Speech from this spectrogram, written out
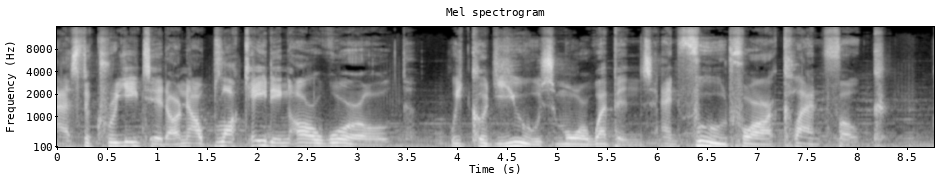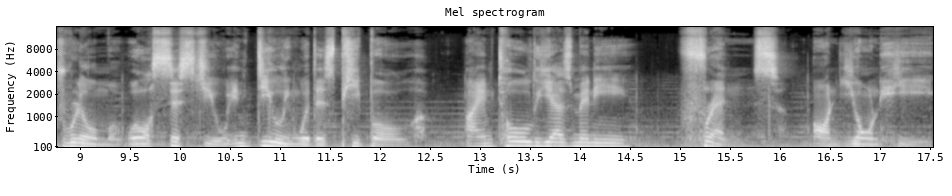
as the created are now blockading our world. We could use more weapons and food for our clan folk. Drilm will assist you in dealing with his people. I am told he has many friends on Yonhi.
